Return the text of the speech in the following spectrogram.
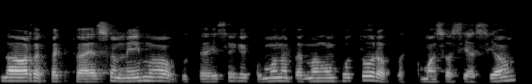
No, respecto a eso mismo, usted dice que cómo nos vemos en un futuro, pues como asociación,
